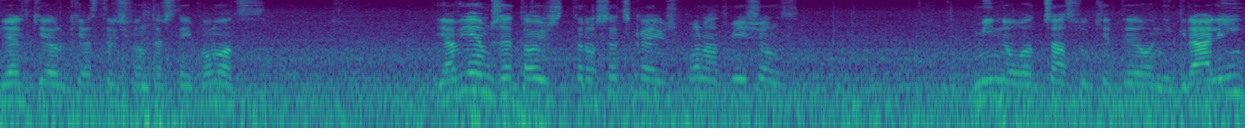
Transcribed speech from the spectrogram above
Wielkiej Orkiestry Świątecznej Pomocy. Ja wiem, że to już troszeczkę, już ponad miesiąc minął od czasu, kiedy oni grali.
